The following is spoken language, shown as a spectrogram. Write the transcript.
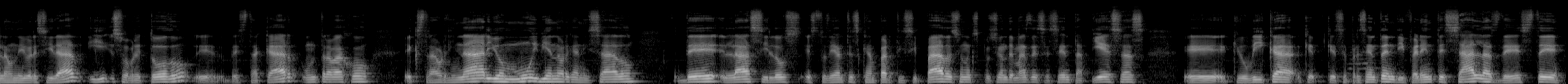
la universidad y sobre todo eh, destacar un trabajo extraordinario, muy bien organizado de las y los estudiantes que han participado. Es una exposición de más de 60 piezas eh, que ubica, que, se presenta en diferentes salas de este,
